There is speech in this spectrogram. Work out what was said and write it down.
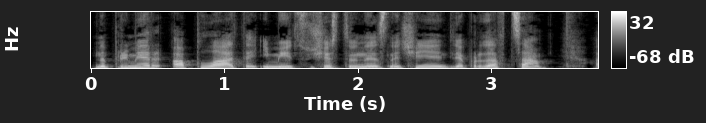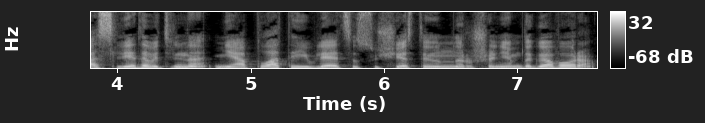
Например, оплата имеет существенное значение для продавца, а следовательно, неоплата является существенным нарушением договора.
